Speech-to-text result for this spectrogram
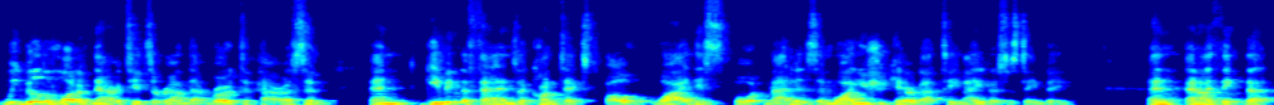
we build a lot of narratives around that road to Paris and and giving the fans a context of why this sport matters and why you should care about team A versus team B. And and I think that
